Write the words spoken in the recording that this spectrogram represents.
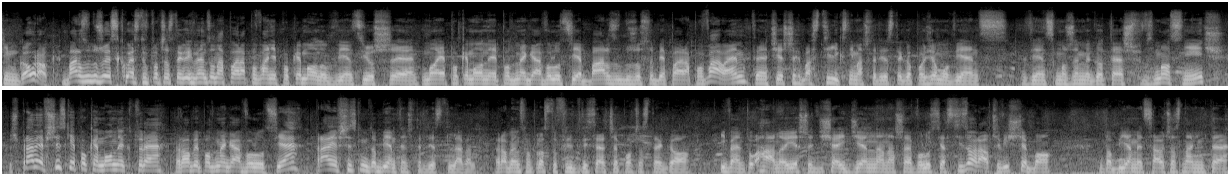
Team Go Rock. Bardzo dużo jest questów podczas tego eventu na parapowanie Pokémonów, więc już e, moje Pokémony pod mega ewolucję bardzo dużo sobie parapowałem. W tym jeszcze chyba Stilix nie ma 40 poziomu, więc, więc możemy go też wzmocnić. Już prawie wszystkie Pokémony, które robię pod mega ewolucję, prawie wszystkim dobiłem ten 40 level, robiąc po prostu field researche podczas tego eventu. Aha, no i jeszcze dzisiaj dzienna nasza ewolucja Scizora oczywiście, bo dobijamy cały czas na nim te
